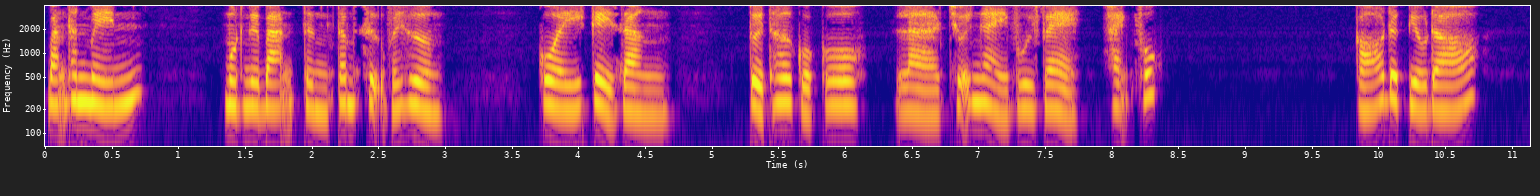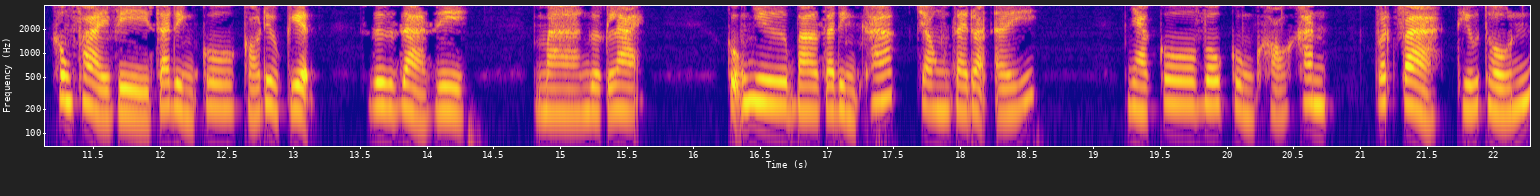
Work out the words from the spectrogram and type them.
Bạn thân mến, một người bạn từng tâm sự với Hương. Cô ấy kể rằng tuổi thơ của cô là chuỗi ngày vui vẻ, hạnh phúc. Có được điều đó không phải vì gia đình cô có điều kiện, dư giả gì, mà ngược lại, cũng như bao gia đình khác trong giai đoạn ấy, nhà cô vô cùng khó khăn, vất vả, thiếu thốn.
